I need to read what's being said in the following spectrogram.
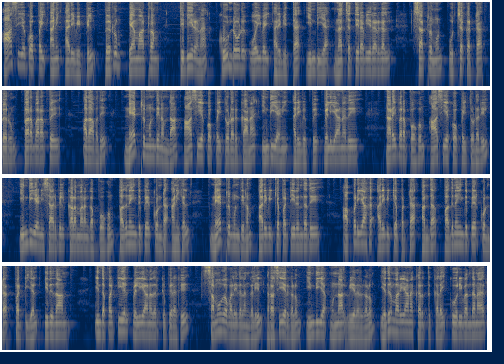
ஆசிய கோப்பை அணி அறிவிப்பில் பெரும் ஏமாற்றம். திடீரென கூண்டோடு ஓய்வை அறிவித்த இந்திய நட்சத்திர வீரர்கள். சற்று முன் உச்சக்கட்ட பெரும் பரபரப்பு. அதாவது நேற்று முன்தினம்தான் ஆசிய கோப்பை தொடருக்கான இந்திய அணி அறிவிப்பு வெளியானது. நடைபெறப்போகும் ஆசிய கோப்பை தொடரில் இந்திய அணி சார்பில் களமிறங்கப் போகும் பதினைந்து பேர் கொண்ட அணிகள் நேற்று முன்தினம் அறிவிக்கப்பட்டிருந்தது. அப்படியாக அறிவிக்கப்பட்ட அந்த பதினைந்து பேர் கொண்ட பட்டியல் இதுதான். இந்த பட்டியல் வெளியானதற்கு பிறகு சமூக வலைதளங்களில் ரசிகர்களும் இந்திய முன்னாள் வீரர்களும் எதிர்மறையான கருத்துக்களை கூறி வந்தனர்.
